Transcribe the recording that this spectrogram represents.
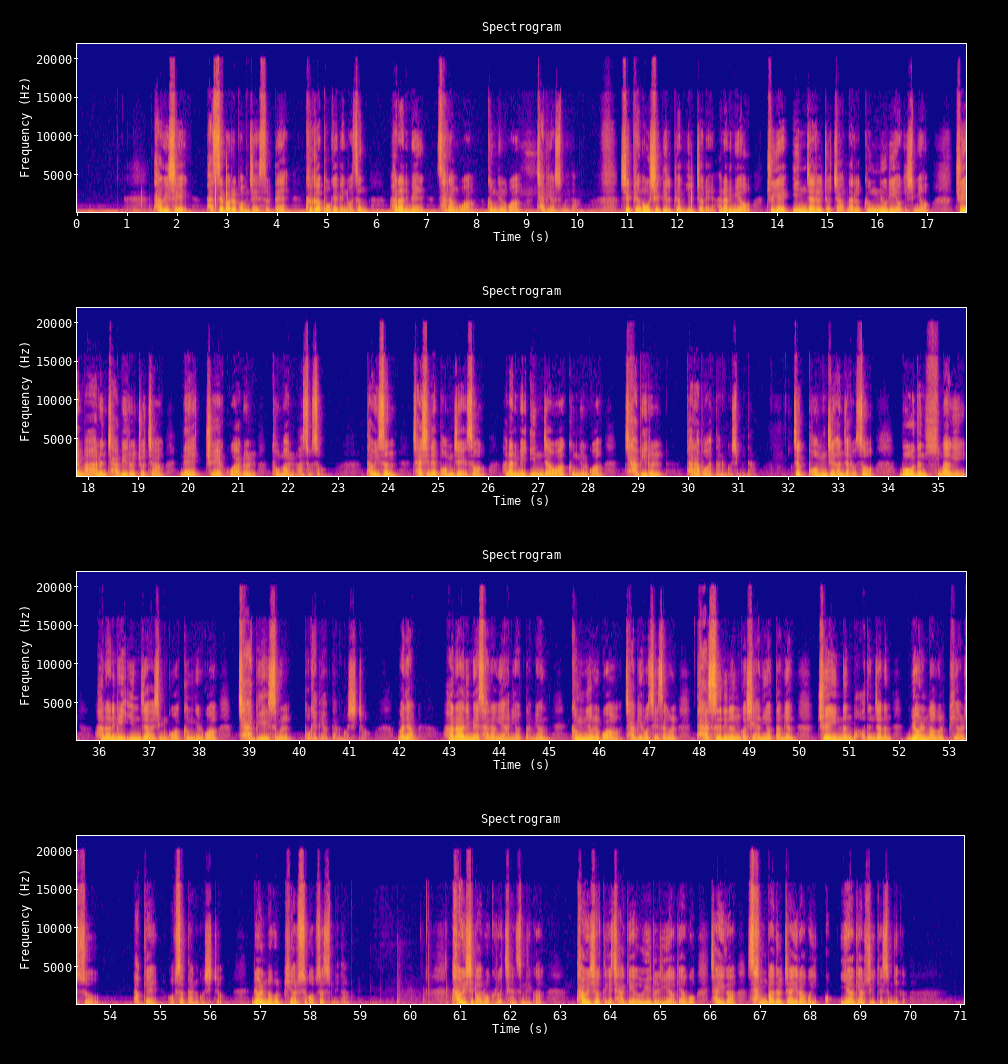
다윗이 바세바를 범죄했을 때 그가 보게 된 것은 하나님의 사랑과 긍휼과 자비였습니다. 시편 51편 1절에 하나님이여 주의 인자를 쫓아 나를 극률이 여기시며 주의 많은 자비를 쫓아 내 죄과를 도말하소서. 다윗은 자신의 범죄에서 하나님의 인자와 극률과 자비를 바라보았다는 것입니다. 즉 범죄한 자로서 모든 희망이 하나님의 인자하심과 극률과 자비에 있음을 보게 되었다는 것이죠. 만약 하나님의 사랑이 아니었다면 극률과 자비로 세상을 다스리는 것이 아니었다면 죄 있는 모든 자는 멸망을 피할 수밖에 없었다는 것이죠. 멸망을 피할 수가 없었습니다. 다윗이 바로 그렇지 않습니까? 다윗이 어떻게 자기의 의를 이야기하고 자기가 상 받을 자이라고 이야기할 수 있겠습니까?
